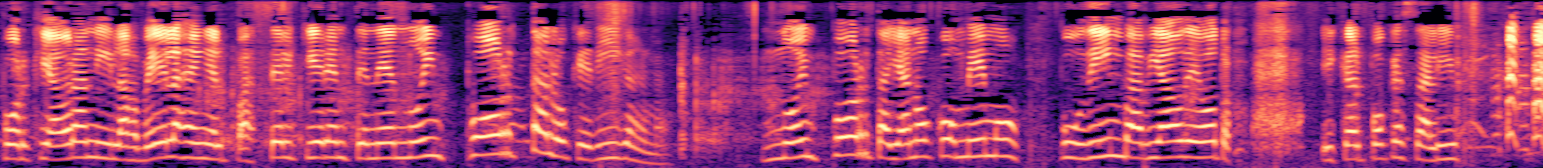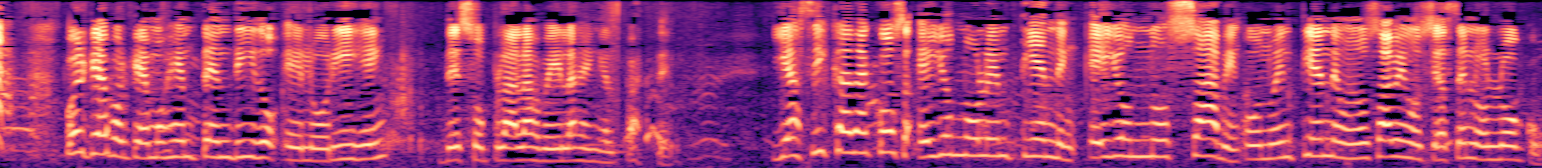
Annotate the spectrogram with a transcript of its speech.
porque ahora ni las velas en el pastel quieren tener. No importa lo que digan, hermano. No importa, ya no comemos pudín babiado de otro y que al poco salir. ¿Por qué? Porque hemos entendido el origen de soplar las velas en el pastel. Y así cada cosa, ellos no lo entienden, ellos no saben, o no entienden, o no saben, o se hacen los locos.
